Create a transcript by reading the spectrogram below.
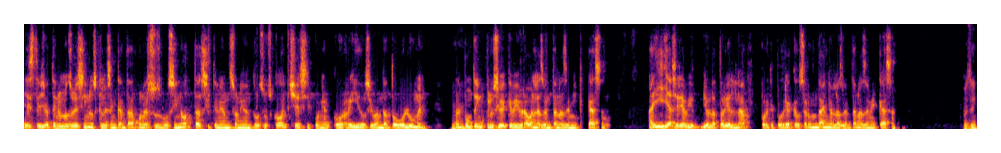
Este, yo tenía unos vecinos que les encantaba poner sus bocinotas y tenían sonido en todos sus coches y ponían corridos y banda a todo volumen, al punto inclusive que vibraban las ventanas de mi casa. Ahí ya sería vi- violatorio el NAP porque podría causar un daño a las ventanas de mi casa. Pues sí.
